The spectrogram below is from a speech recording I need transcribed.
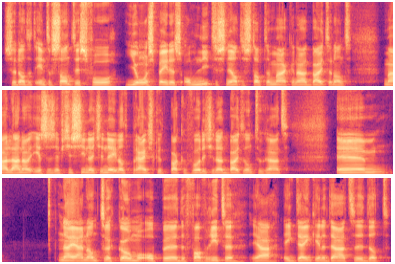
Zodat het interessant is voor jonge spelers om niet te snel de stap te maken naar het buitenland. Maar laat nou eerst eens eventjes zien dat je Nederland prijzen kunt pakken voordat je naar het buitenland toe gaat. Ehm, nou ja, en dan terugkomen op eh, de favorieten. Ja, ik denk inderdaad eh, dat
